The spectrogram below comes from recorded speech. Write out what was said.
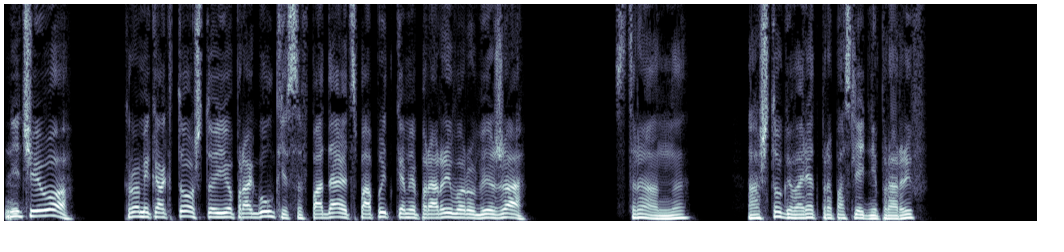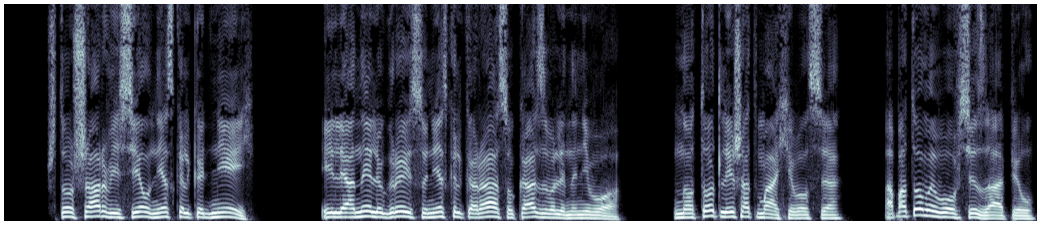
Ничего, кроме как то, что ее прогулки совпадают с попытками прорыва рубежа. Странно. А что говорят про последний прорыв? Что шар висел несколько дней, и Леонелю Грейсу несколько раз указывали на него, но тот лишь отмахивался, а потом и вовсе запил.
